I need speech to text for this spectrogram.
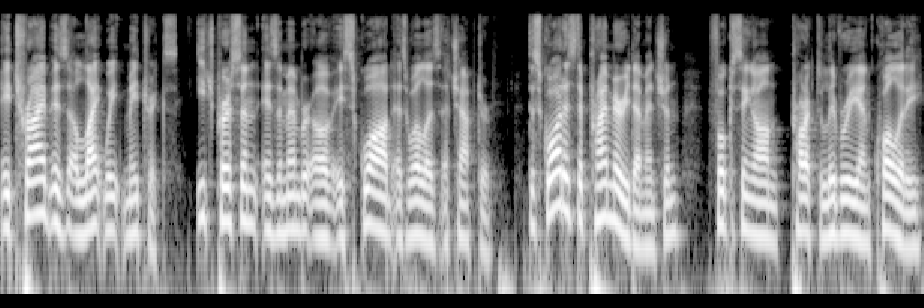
A tribe is a lightweight matrix. Each person is a member of a squad as well as a chapter. The squad is the primary dimension, focusing on product delivery and quality,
